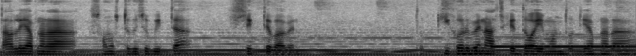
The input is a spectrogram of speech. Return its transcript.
তাহলেই আপনারা সমস্ত কিছু বিদ্যা শিখতে পাবেন। তো কি করবেন? আজকে দেওয়া এই মন্ত্রটি আপনারা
